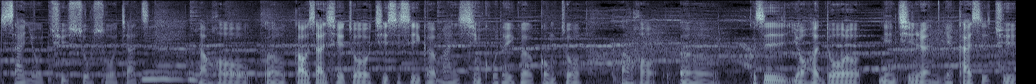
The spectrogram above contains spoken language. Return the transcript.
山友去诉说这样子。然后呃，高山写作其实是一个蛮辛苦的一个工作，然后呃，可是有很多年轻人也开始去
